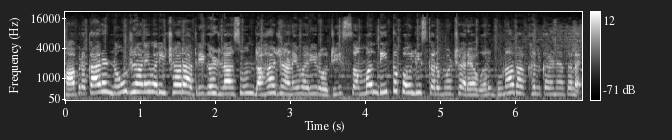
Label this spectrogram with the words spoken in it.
हा प्रकार नऊ जानेवारीच्या रात्री घडला असून दहा जानेवारी रोजी संबंधित पोलीस कर्मचाऱ्यावर गुन्हा दाखल करण्यात आलाय.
